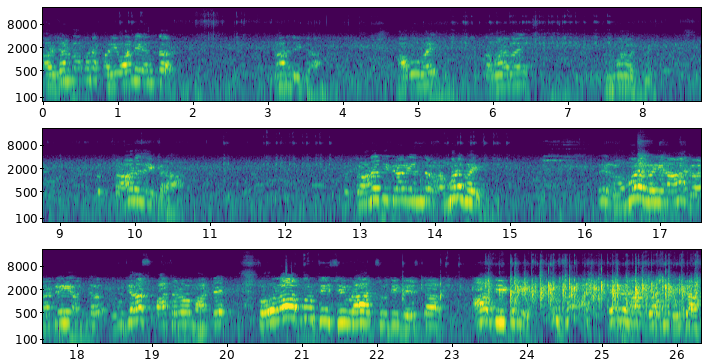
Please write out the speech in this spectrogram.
અર્જન બાપાના પરિવારની અંદર ત્રણ દીકરા. બાબુભાઈ પ્રમાણભાઈ અને મનોજભાઈ તો ત્રણ દીકરા. તો ત્રણ દીકરાની અંદર રમણભાઈ. એ રમણભાઈના ઘરની અંદર ઉજાસ પાત્રો માટે સોલાપુરથી શિવરાજ સુધી બેસતા આ દીકરી એને આ ઘરની ઉજાસ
